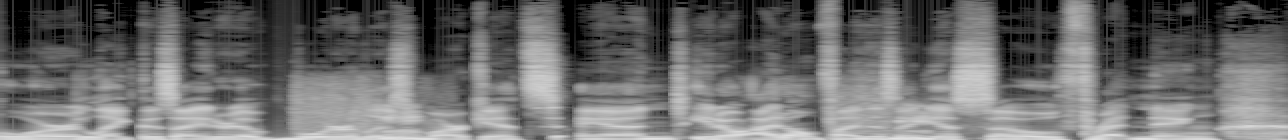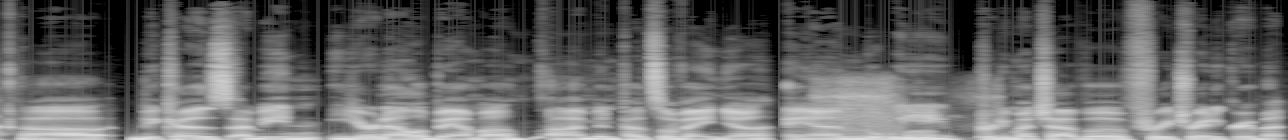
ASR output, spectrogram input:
or like this idea of borderless mm-hmm. markets. And you know, I don't find this mm-hmm. idea so threatening uh, because I mean, you're in Alabama, I'm in Pennsylvania, and we mm-hmm. pretty much have a free trade agreement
